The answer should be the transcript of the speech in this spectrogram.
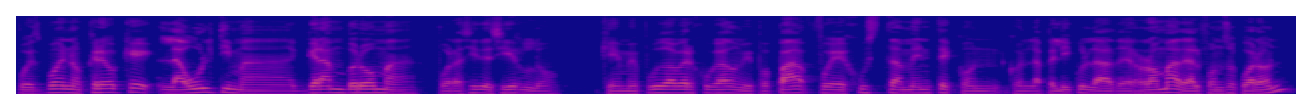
pues bueno, creo que la última gran broma, por así decirlo, que me pudo haber jugado mi papá fue justamente con, con la película de Roma de Alfonso Cuarón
